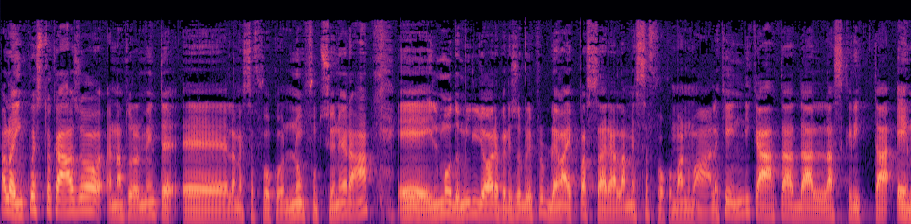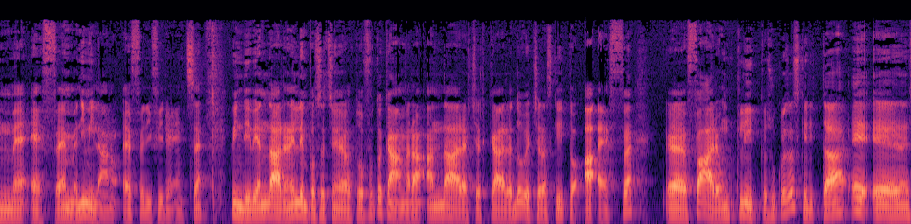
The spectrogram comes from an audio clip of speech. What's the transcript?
Allora, in questo caso, naturalmente eh, la messa a fuoco non funzionerà e il modo migliore per risolvere il problema è passare alla messa a fuoco manuale, che è indicata dalla scritta MF, M di Milano, F di Firenze. Quindi devi andare nelle impostazioni della tua fotocamera, andare a cercare dove c'era scritto AF, eh, fare un clic su questa scritta e eh,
